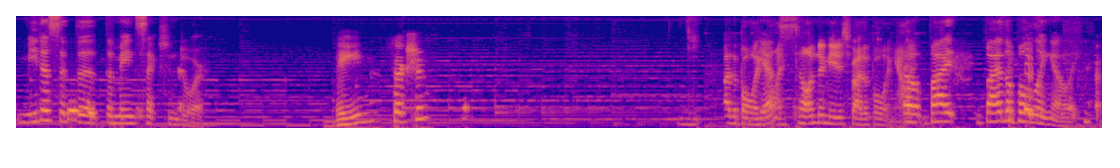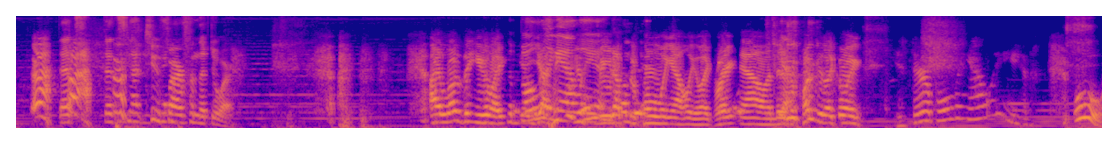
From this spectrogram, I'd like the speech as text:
meet us at the, the main section door. Main section? By the bowling alley. Yes. Tell him to meet us by the bowling alley. Oh, alley. by by the bowling alley. That's that's not too far from the door. I love that you like. The bowling think you alley just made up the bowling alley like right now, and then Yeah. probably like going, "Is there a bowling alley?" Ooh,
